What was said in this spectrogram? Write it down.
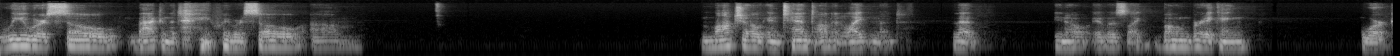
We were so, back in the day, we were so um, macho intent on enlightenment that, you know, it was like bone breaking work.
